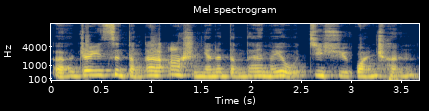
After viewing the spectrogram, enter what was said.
呃，这一次等待了二十年的等待没有继续完成，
